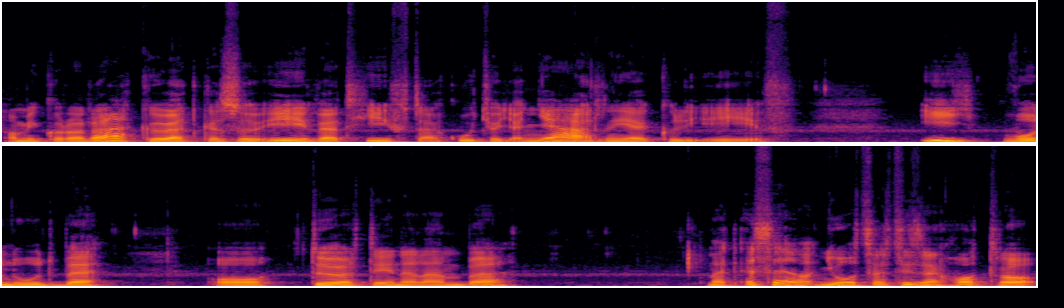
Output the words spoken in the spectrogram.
amikor a rákövetkező évet hívták úgy, hogy a nyár nélküli év. Így vonult be a történelembe, mert 1816-ra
